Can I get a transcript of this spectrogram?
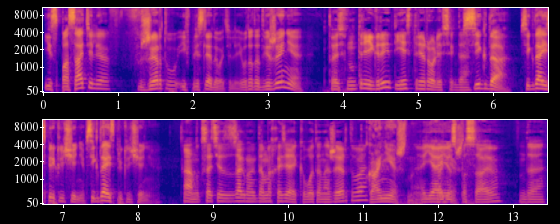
из спасателя в жертву и в преследователя. И вот это движение... То есть внутри игры есть три роли всегда? Всегда. Всегда есть приключения. Всегда есть приключения. А, ну, кстати, загнанная домохозяйка. Вот она жертва. Конечно. Я конечно. ее спасаю, да.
